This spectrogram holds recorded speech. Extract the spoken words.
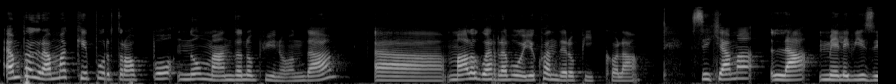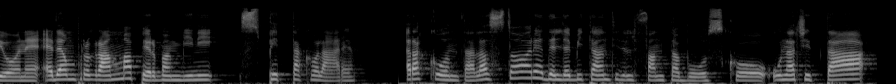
È un programma che purtroppo non mandano più in onda, uh, ma lo guardavo io quando ero piccola. Si chiama La Melevisione ed è un programma per bambini spettacolare. Racconta la storia degli abitanti del Fantabosco, una città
